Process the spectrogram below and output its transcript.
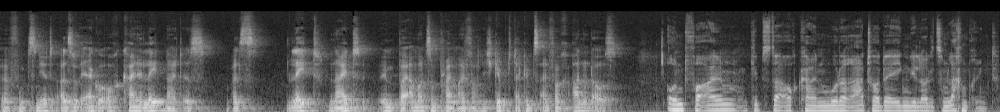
äh, funktioniert, also ergo auch keine Late Night ist, weil es Late Night im, bei Amazon Prime einfach nicht gibt. Da gibt es einfach an und aus. Und vor allem gibt es da auch keinen Moderator, der irgendwie Leute zum Lachen bringt.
